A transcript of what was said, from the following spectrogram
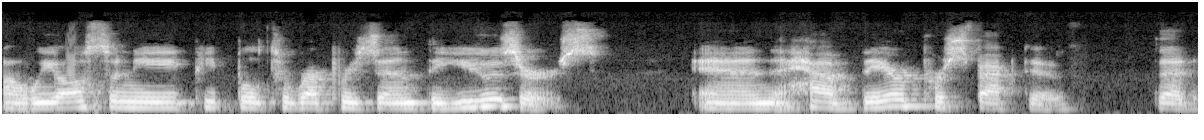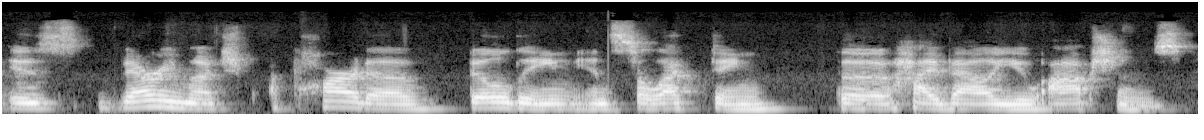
Uh, we also need people to represent the users and have their perspective that is very much a part of building and selecting the high value options.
